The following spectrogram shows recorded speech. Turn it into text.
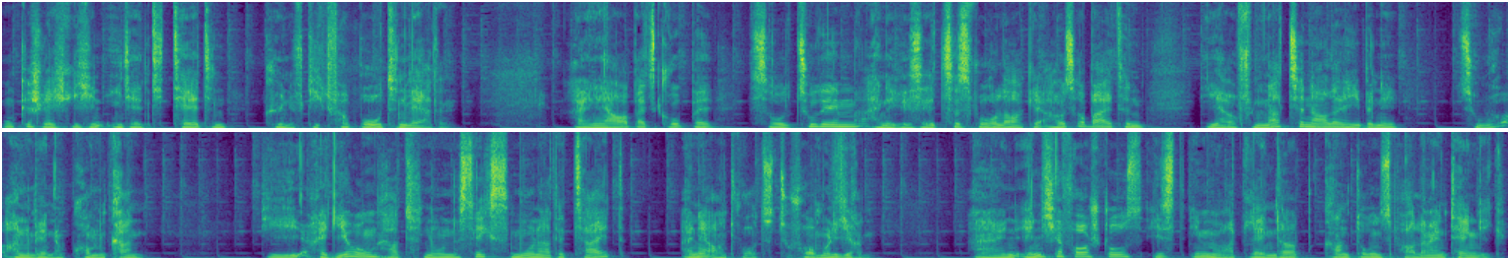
und geschlechtlichen Identitäten künftig verboten werden. Eine Arbeitsgruppe soll zudem eine Gesetzesvorlage ausarbeiten, die auf nationaler Ebene zur Anwendung kommen kann. Die Regierung hat nun sechs Monate Zeit, eine Antwort zu formulieren. Ein ähnlicher Vorstoß ist im Wattländer Kantonsparlament hängig.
